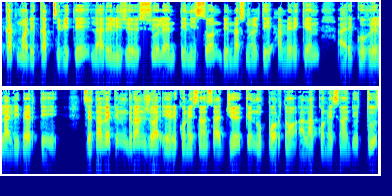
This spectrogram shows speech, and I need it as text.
quatre mois de captivité, la religieuse Suelen Tennyson, de nationalité américaine, a recouvré la liberté. C'est avec une grande joie et reconnaissance à Dieu que nous portons à la connaissance de tous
